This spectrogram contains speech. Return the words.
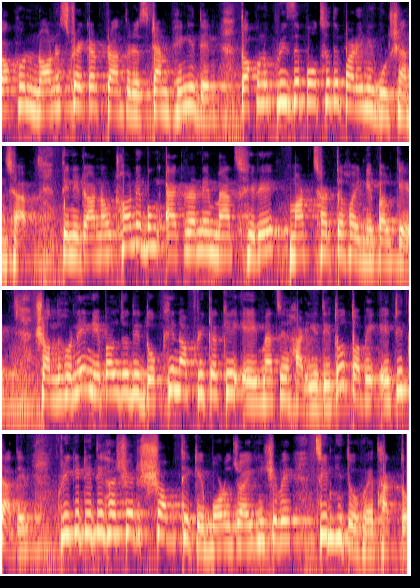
যখন নন স্ট্রাইকার প্রান্তের স্ট্যাম্প ভেঙে দেন, তখনও ক্রিজে পৌঁছাতে পারেনি গুলশান ঝা তিনি রান আউট হন এবং এক রানে ম্যাচ হেরে মাঠ ছাড়তে হয় নেপালকে। সন্দেহ নেই, নেপাল যদি দক্ষিণ আফ্রিকাকে এই ম্যাচে হারিয়ে দিত, তবে এটি তাদের ক্রিকেট ইতিহাসের সব থেকে বড় জয় হিসেবে চিহ্নিত হয়ে থাকতো।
